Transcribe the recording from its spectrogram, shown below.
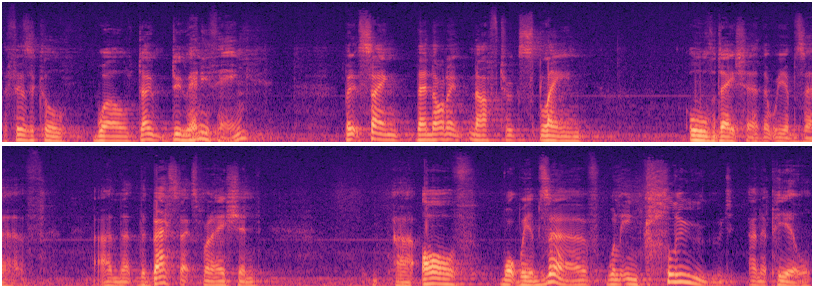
the physical world don't do anything, but it's saying they're not enough to explain all the data that we observe, and that the best explanation uh, of what we observe will include an appeal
